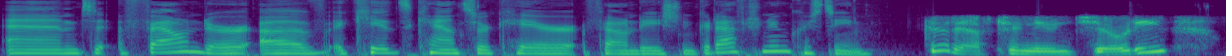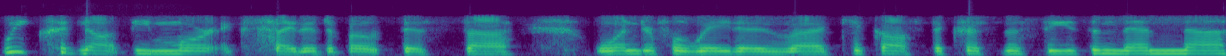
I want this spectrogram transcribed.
and founder of Kids Cancer Care Foundation. Good afternoon, Christine. Good afternoon, Jody. We could not be more excited about this uh, wonderful way to uh, kick off the Christmas season than uh,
